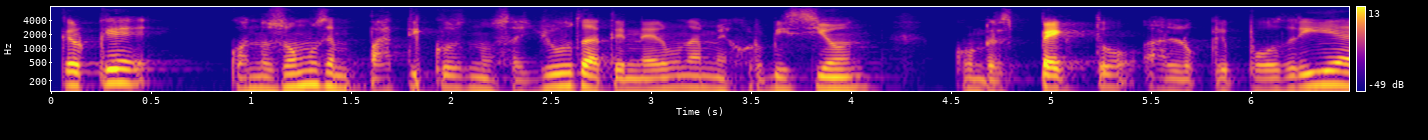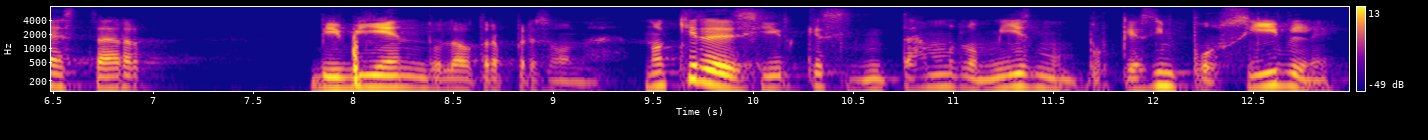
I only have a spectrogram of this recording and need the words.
Creo que cuando somos empáticos nos ayuda a tener una mejor visión con respecto a lo que podría estar viviendo la otra persona. No quiere decir que sintamos lo mismo, porque es imposible,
